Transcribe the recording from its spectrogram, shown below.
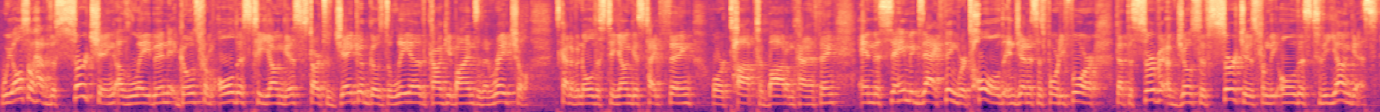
We also have the searching of Laban. It goes from oldest to youngest, starts with Jacob, goes to Leah, the concubines, and then Rachel. It's kind of an oldest to youngest type thing, or top to bottom kind of thing. And the same exact thing, we're told in Genesis 44 that the servant of Joseph searches from the oldest to the youngest.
